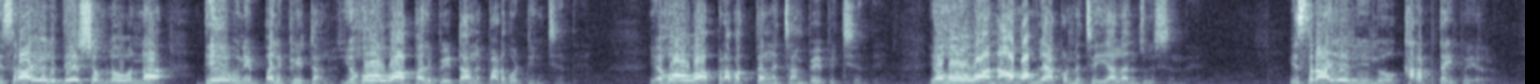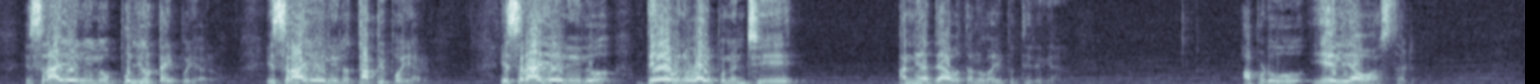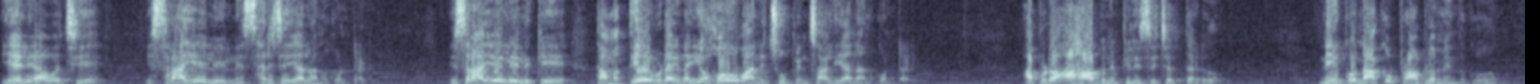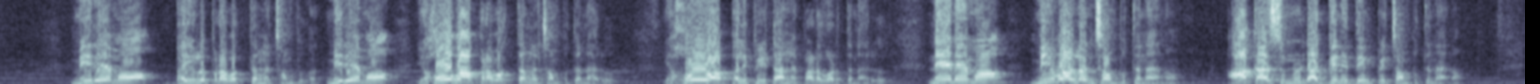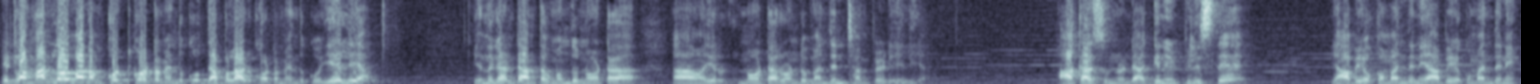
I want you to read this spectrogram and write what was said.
ఇస్రాయేలు దేశంలో ఉన్న దేవుని బలిపీఠాలు యహోవా బలిపీఠాలని పడగొట్టించింది. యహోవా ప్రవక్తల్ని చంపేపించింది యహోవా నామం లేకుండా చేయాలని చూసింది. ఇస్రాయేలీలు కరప్ట్ అయిపోయారు. ఇస్రాయేలీలు పొల్యూట్ అయిపోయారు. ఇస్రాయేలీలు తప్పిపోయారు. ఇస్రాయేలీలు దేవుని వైపు నుంచి అన్య దేవతల వైపు తిరిగారు. అప్పుడు ఏలియా వస్తాడు. ఏలియా వచ్చి ఇస్రాయేలీల్ని సరిచేయాలనుకుంటాడు. ఇస్రాయేలీలకి తమ దేవుడైన యహోవాని చూపించాలి అని అనుకుంటాడు. అప్పుడు ఆహాబుని పిలిచి చెప్తాడు నీకు నాకు ప్రాబ్లం ఎందుకు? మీరేమో బయలు ప్రవక్తలను చంపు మీరేమో యహోవా ప్రవక్తలను చంపుతున్నారు యహోవా బలిపీఠాలను పడగొడుతున్నారు నేనేమో మీ వాళ్ళని చంపుతున్నాను ఆకాశం నుండి అగ్గిని దింపి చంపుతున్నాను. ఇట్లా మనలో మనం కొట్టుకోవటం ఎందుకు దెబ్బలాడుకోవటం ఎందుకు? ఏలియా. ఎందుకంటే అంతకుముందు నూట నూట రెండు మందిని చంపాడు ఏలియా. ఆకాశం నుండి అగ్నిని పిలిస్తే యాభై ఒక్క మందిని యాభై ఒక్క మందిని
